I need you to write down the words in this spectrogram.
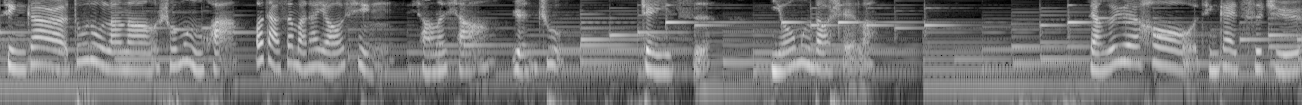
井盖嘟嘟囔囔说梦话，我打算把它摇醒，想了想，忍住。这一次，你又梦到谁了？两个月后，井盖辞职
